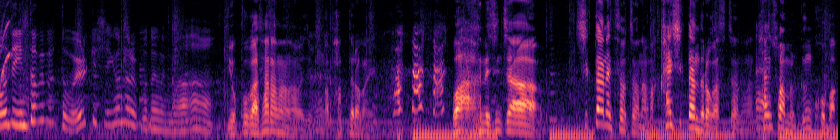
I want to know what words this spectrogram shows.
어제 인터뷰부터 왜 이렇게 시그널을 보내는 거야? 욕구가 살아나나 봐, 이제 뭔가 밥 들어가니까. 와 근데 진짜 식단 했었잖아. 막 칼식단 들어갔었잖아. 네. 탄수화물 끊고 막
